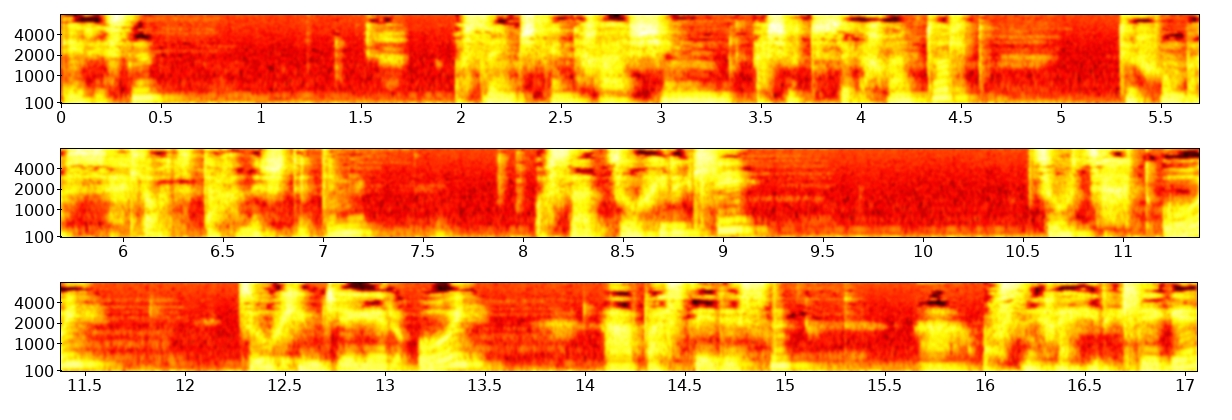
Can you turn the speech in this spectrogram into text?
дээрэс нь усан эмчилгээнийхаа шим ашиг тусыг авахын тулд тэр хүн бас сахилга уттай хана шүү дээ тийм ээ. Усаа зөв хэрэглэе зөв цагт ууй, зөв хэмжээгээр ууй. А бас дээрэс нь усныхаа хэрэглээгээ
